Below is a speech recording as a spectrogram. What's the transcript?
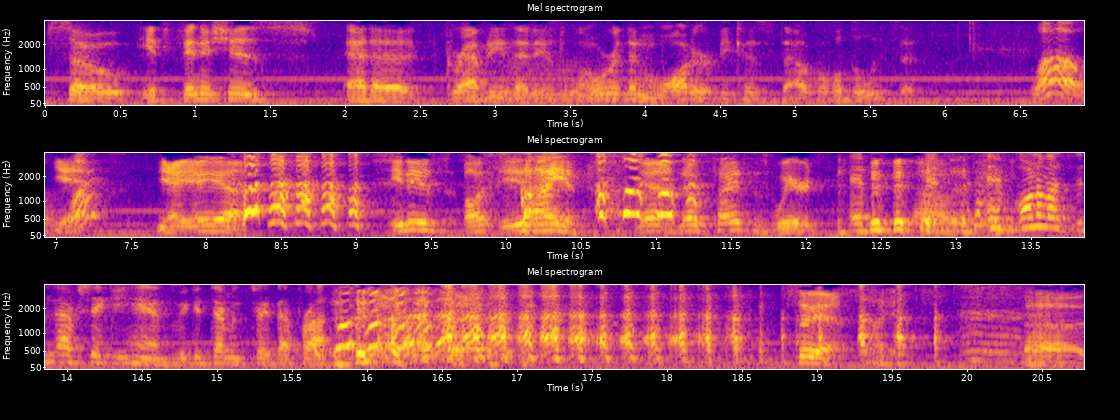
so it finishes at a gravity that is lower than water because the alcohol dilutes it. Whoa, Yeah. what? Yeah, yeah, yeah. it is uh, it- Science. yeah, no, science is weird. If, if, if one of us didn't have shaky hands, we could demonstrate that process. So yeah, Science. uh,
